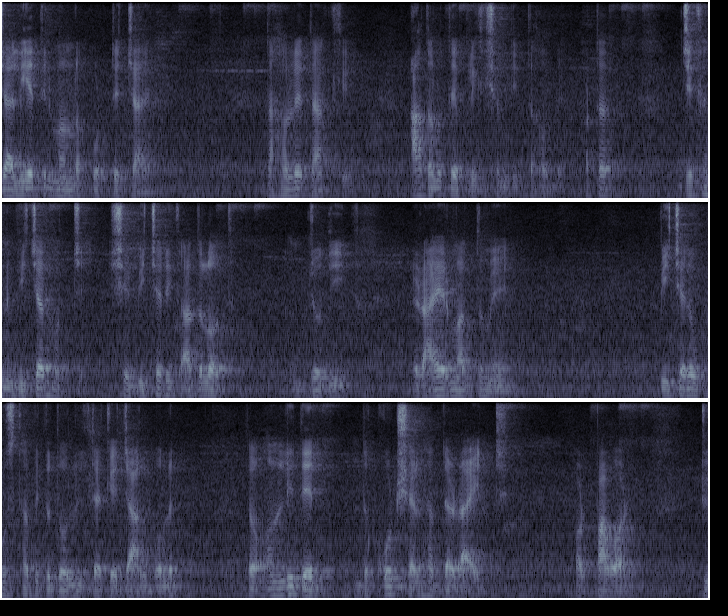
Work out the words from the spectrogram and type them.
জালিয়াতির মামলা করতে চায়, তাহলে তাকে আদালতে অ্যাপ্লিকেশন দিতে হবে। অর্থাৎ যেখানে বিচার হচ্ছে, সে বিচারিক আদালত যদি রায়ের মাধ্যমে বিচারে উপস্থাপিত দলিলটাকে জাল বলেন তো only then the court shall have the right or power to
